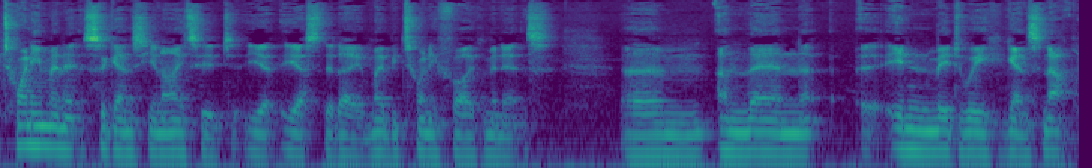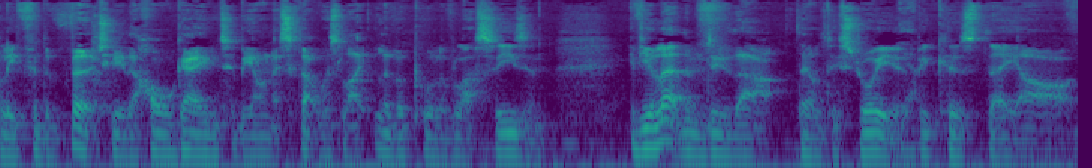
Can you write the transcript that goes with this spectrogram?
20 minutes against United yesterday maybe 25 minutes um, and then uh, in midweek against Napoli for the virtually the whole game to be honest that was like Liverpool of last season if you let them do that they'll destroy you yeah. because they are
